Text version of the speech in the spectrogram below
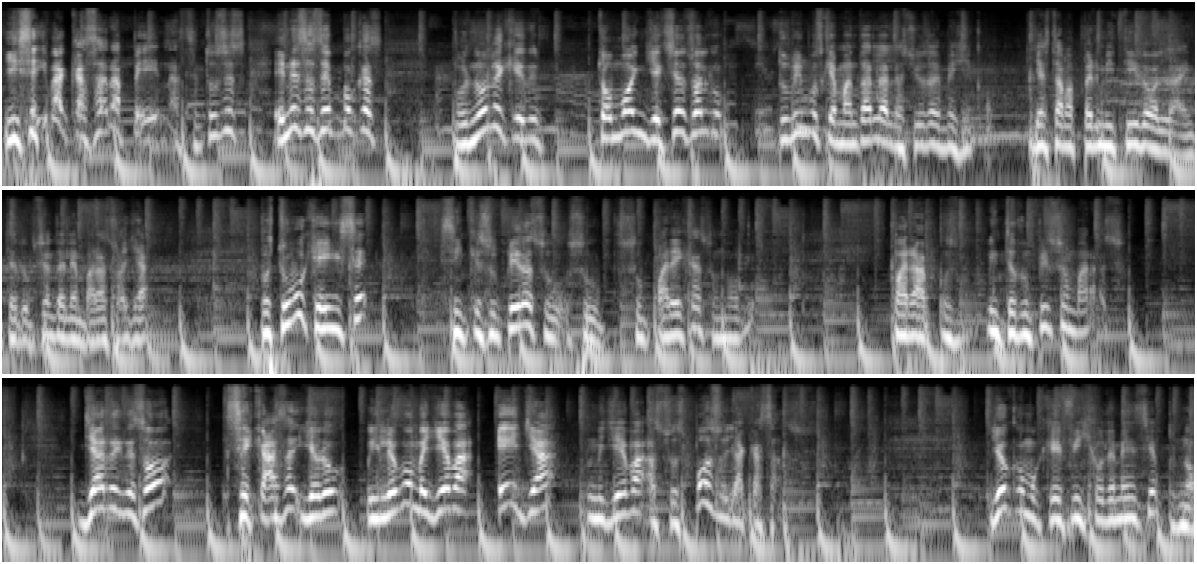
Y se iba a casar apenas. Entonces, en esas épocas, pues no le quedó, tomó inyecciones o algo. Tuvimos que mandarla a la Ciudad de México. Ya estaba permitido la interrupción del embarazo allá. Pues tuvo que irse sin que supiera su, su- su pareja, su novio, para pues, interrumpir su embarazo. Ya regresó, se casa y, luego, y luego me lleva, ella me lleva a su esposo ya casados. Yo como que fijo demencia, pues no,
